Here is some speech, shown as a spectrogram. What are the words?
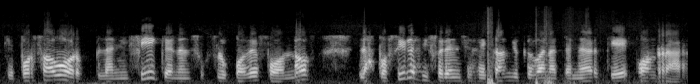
a que por favor planifiquen en sus flujos de fondos las posibles diferencias de cambio que van a tener que honrar.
